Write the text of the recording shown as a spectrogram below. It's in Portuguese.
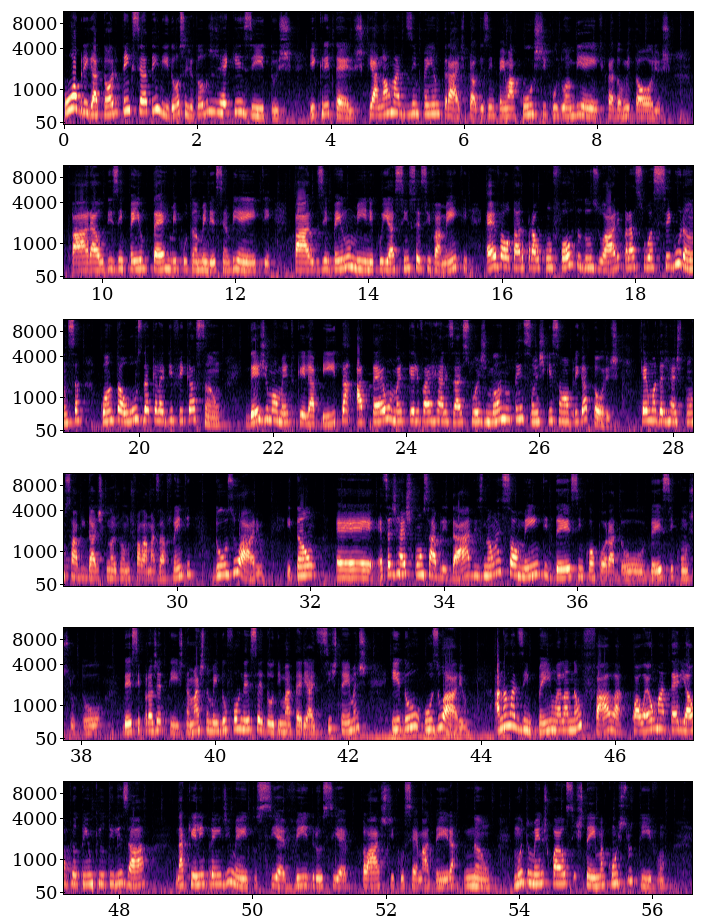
O obrigatório tem que ser atendido, ou seja, todos os requisitos e critérios que a norma de desempenho traz para o desempenho acústico do ambiente, para dormitórios, para o desempenho térmico também desse ambiente, para o desempenho lumínico e assim sucessivamente, é voltado para o conforto do usuário e para a sua segurança quanto ao uso daquela edificação, desde o momento que ele habita até o momento que ele vai realizar as suas manutenções que são obrigatórias, que é uma das responsabilidades que nós vamos falar mais à frente do usuário. Então, é, essas responsabilidades não é somente desse incorporador, desse construtor, desse projetista, mas também do fornecedor de materiais e sistemas e do usuário. A norma de desempenho ela não fala qual é o material que eu tenho que utilizar naquele empreendimento, se é vidro, se é plástico, se é madeira, não. Muito menos qual é o sistema construtivo.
